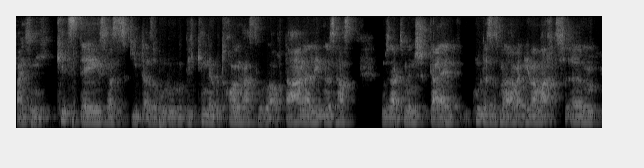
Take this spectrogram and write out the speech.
weiß ich nicht, Kids Days, was es gibt, also wo du wirklich Kinderbetreuung hast, wo du auch da ein Erlebnis hast und du sagst, Mensch, geil, cool, dass das mein Arbeitgeber macht. Ähm,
